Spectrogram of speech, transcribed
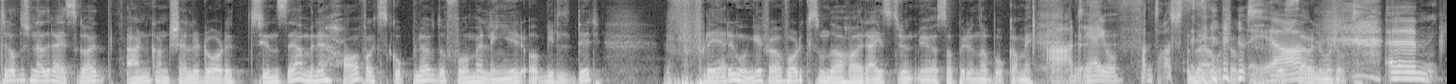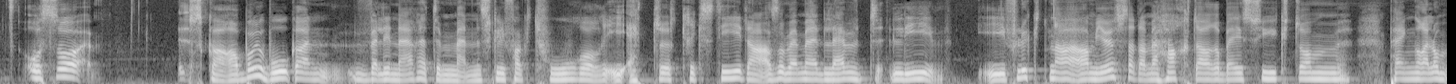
tradisjonell reiseguide er den kanskje heller dårlig, synes jeg. Men jeg har faktisk opplevd å få meldinger og bilder flere ganger fra folk som da har reist rundt Mjøsa pga. boka mi. Ja, Ah, det er jo fantastisk. Det er morsomt. Det er veldig morsomt. Um, og så skaper jo boka en veldig nærhet til menneskelige faktorer i etterkrigstida. Altså med, har levd liv i flukten av Mjøsa, da, med hardt arbeid, sykdom, penger, eller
